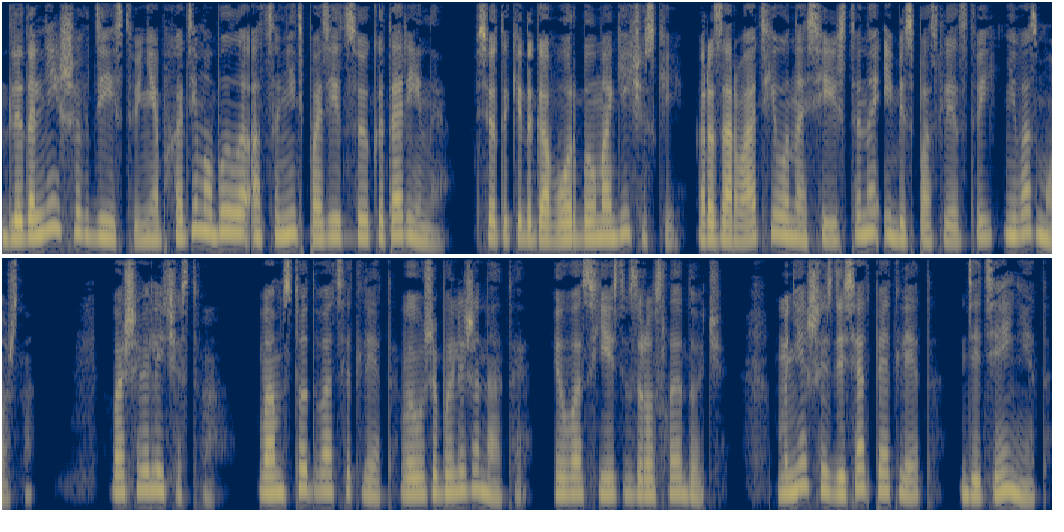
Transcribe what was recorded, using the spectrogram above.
Для дальнейших действий необходимо было оценить позицию Катарины. Все-таки договор был магический. Разорвать его насильственно и без последствий невозможно. «Ваше Величество, вам 120 лет, вы уже были женаты, и у вас есть взрослая дочь. Мне 65 лет, детей нет.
